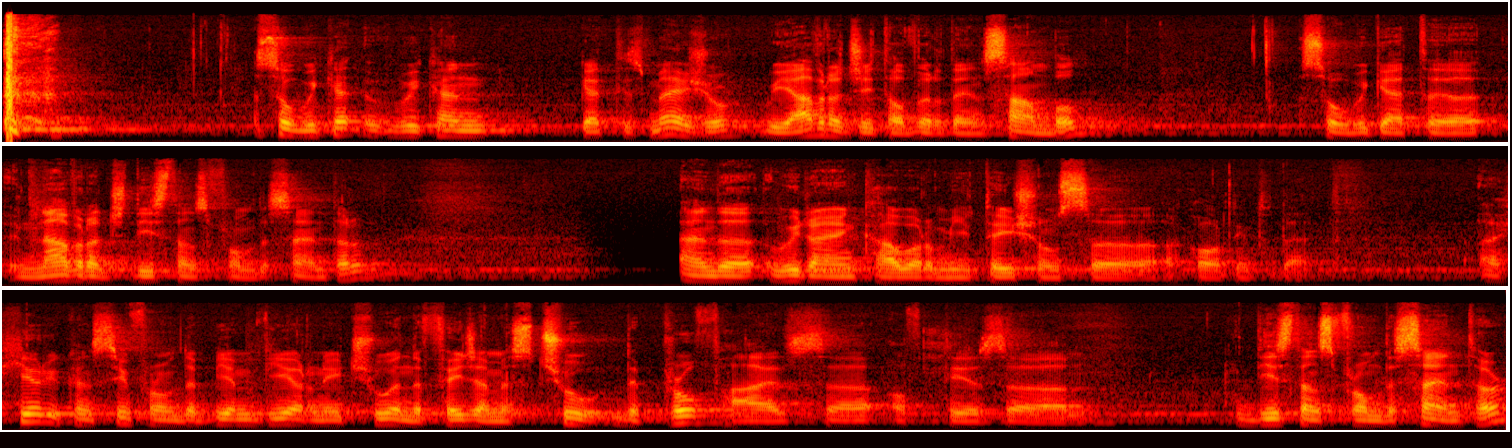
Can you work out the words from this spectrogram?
so we can, we can get this measure, we average it over the ensemble, so we get uh, an average distance from the center, and uh, we rank our mutations uh, according to that. Uh, here you can see from the BMV-RNA2 and the phage MS2 the profiles uh, of this um, distance from the center,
